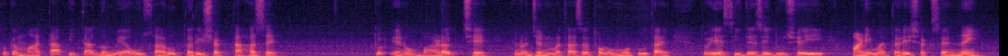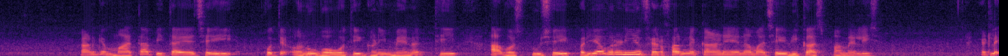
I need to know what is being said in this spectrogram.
તો કે માતા પિતા ગમે એવું સારું તરી શકતા હશે, તો એનો બાળક છે, એનો જન્મ થશે, થોડું મોટું થાય, તો એ સીધે સીધું છે એ પાણીમાં તરી શકશે નહીં. કારણ કે માતા પિતા એ છે એ પોતે અનુભવોથી ઘણી મહેનતથી આ વસ્તુ છે એ પર્યાવરણીય ફેરફારને કારણે એનામાં છે એ વિકાસ પામેલી છે. એટલે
